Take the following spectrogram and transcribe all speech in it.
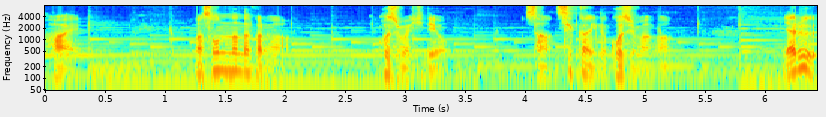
はい。まあ、そんな、だから、小島秀夫さん、世界の小島がやる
